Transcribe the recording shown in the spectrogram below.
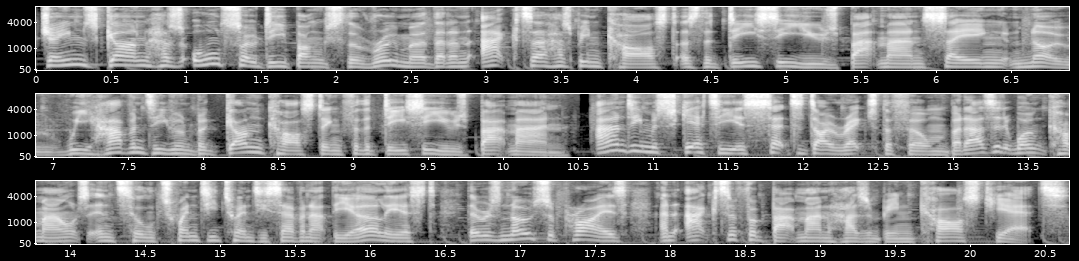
James Gunn has also debunked the rumour that an actor has been cast as the DCU's Batman, saying, no, we haven't even begun casting for the DCU's Batman. Andy Muschietti is set to direct the film, but as it won't come out until 2027 at the earliest, there is no surprise an actor for Batman hasn't been cast yet.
